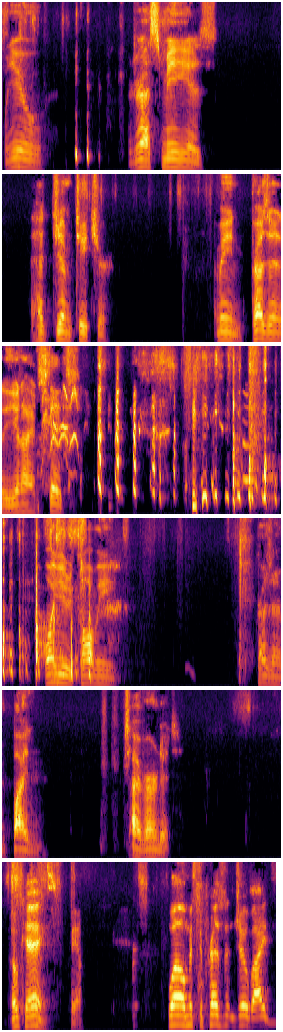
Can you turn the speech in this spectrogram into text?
when you address me as a head gym teacher, I mean, President of the United States, I want you to call me President Biden. 'cause I've earned it. Okay. Yeah. Well, Mr. President Joe Biden,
